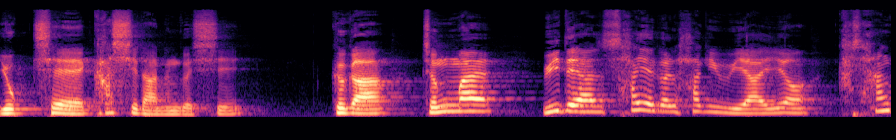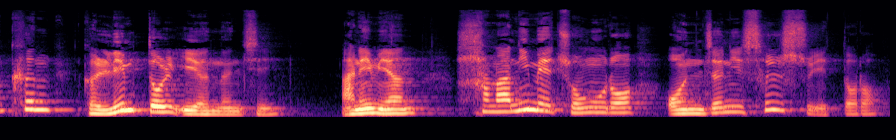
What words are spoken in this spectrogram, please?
육체의 가시라는 것이 그가 정말 위대한 사역을 하기 위하여 가장 큰 걸림돌이었는지 아니면 하나님의 종으로 온전히 설 수 있도록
